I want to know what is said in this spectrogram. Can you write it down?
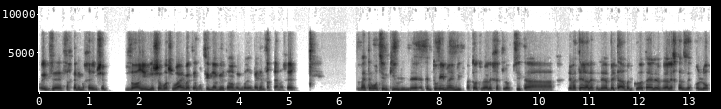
או אם זה שחקנים אחרים שזוהרים לשבוע שבועיים ואתם רוצים להביא אותם, אבל כבר הבאתם שחקן אחר ואתם רוצים כאילו, אתם תוהים האם להתפתות וללכת להוציא את ה... לוותר על, לאבד את הארבע נקודות האלה וללכת על זה או לא.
